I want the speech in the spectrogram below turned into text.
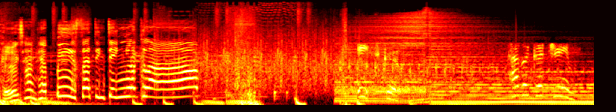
เธอช่างแฮปปี้ซะจริงๆล่ะครับ H group. Have a good dream.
